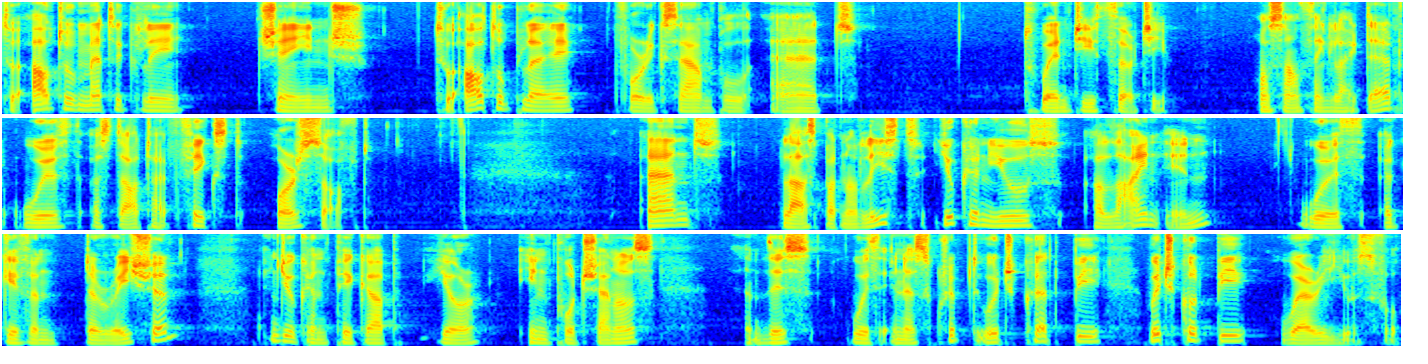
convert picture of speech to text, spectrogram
to automatically change to autoplay, for example, at 2030 or something like that with a start type fixed or soft. And Last but not least, you can use a line in with a given duration and you can pick up your input channels and this within a script which could be which could be very useful.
